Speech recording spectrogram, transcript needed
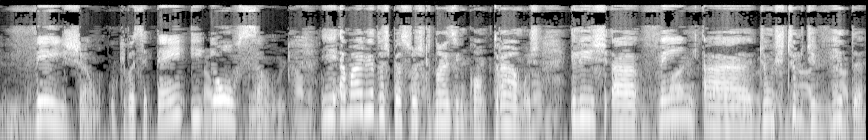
vejam o que você tem e ouçam. E a maioria das pessoas que nós encontramos, eles uh, vêm uh, de um estilo de vida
